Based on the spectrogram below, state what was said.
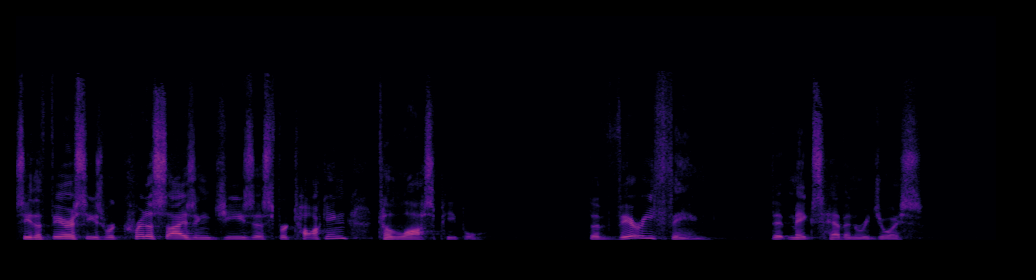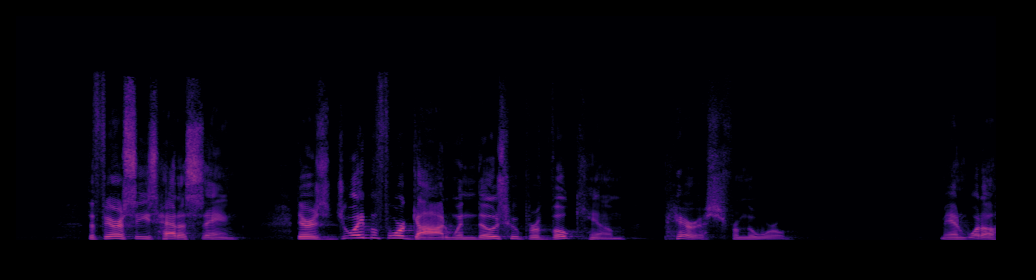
See, the Pharisees were criticizing Jesus for talking to lost people, the very thing that makes heaven rejoice. The Pharisees had a saying There is joy before God when those who provoke him perish from the world. Man, what a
